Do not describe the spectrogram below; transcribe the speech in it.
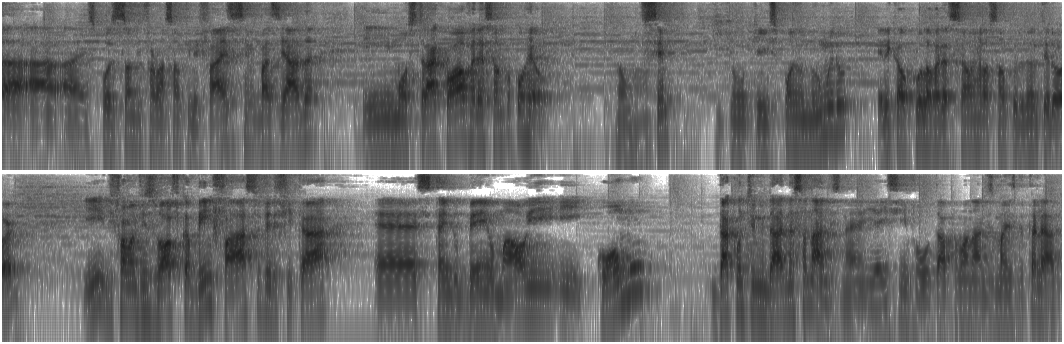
a, a, exposição de informação que ele faz é sempre baseada em mostrar qual a variação que ocorreu. Então, uhum. sempre que, que expõe um número, ele calcula a variação em relação ao período anterior e de forma visual fica bem fácil verificar é, se está indo bem ou mal e, e, como dar continuidade nessa análise, né? E aí sim voltar para uma análise mais detalhada.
